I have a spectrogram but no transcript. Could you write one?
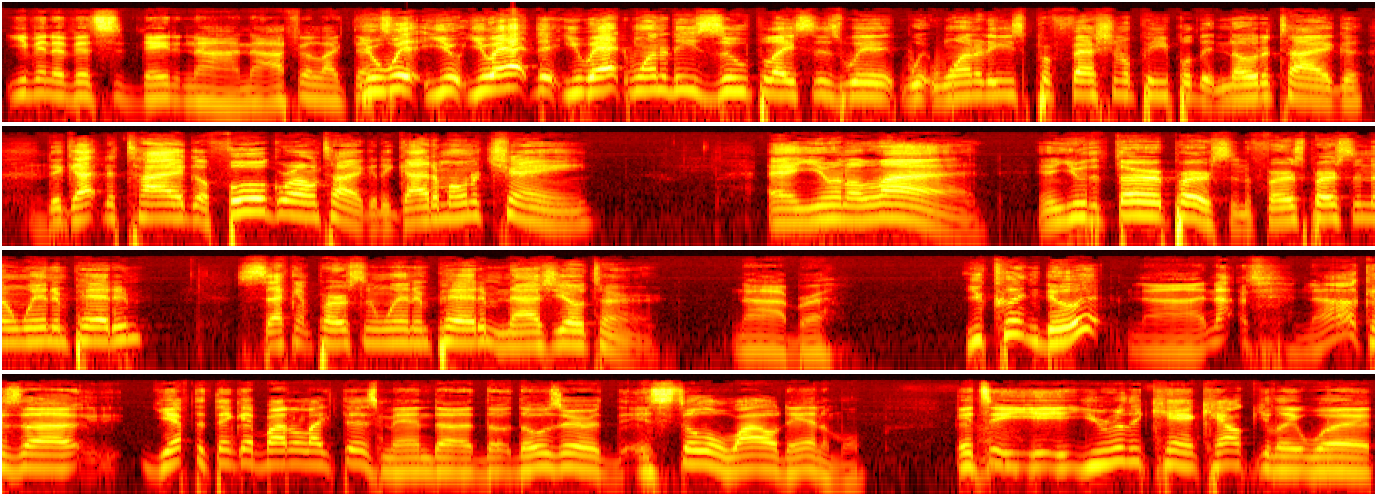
Even if it's dated, nah, nah. I feel like that's You with, you you at the, you at one of these zoo places with, with one of these professional people that know the tiger. They got the tiger, full grown tiger. They got him on a chain, and you in a line, and you the third person. The first person to win and pet him, second person win and pet him. Now it's your turn. nah, bruh. You couldn't do it. Nah, nah, nah. Because uh, you have to think about it like this, man. The, the those are it's still a wild animal. It's a, you you really can't calculate what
